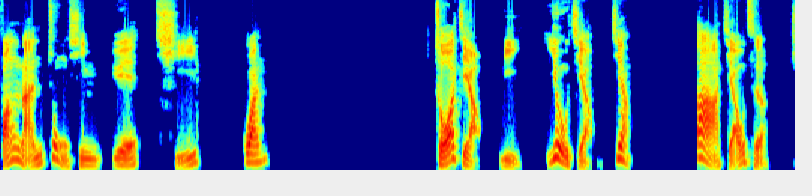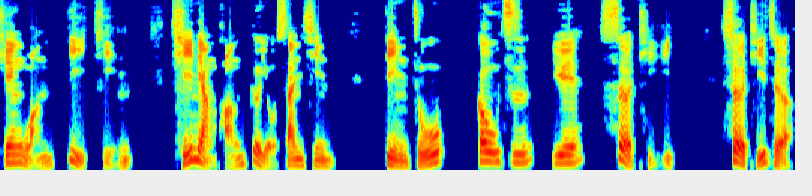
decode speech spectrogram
房南重心曰奇官，左脚李，右脚将。大角者天王地挺，其两旁各有三星，顶足钩之曰色体。色体者。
